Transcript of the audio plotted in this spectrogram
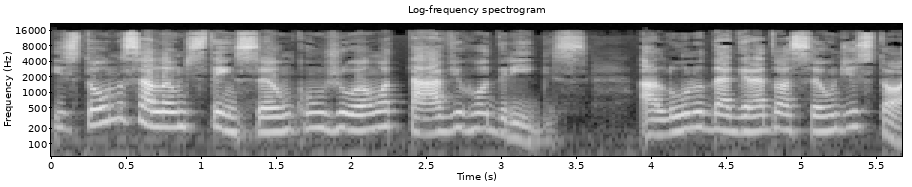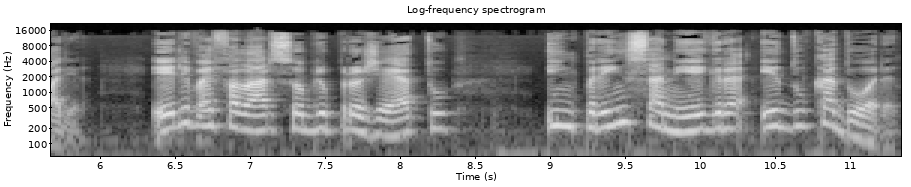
Estou no salão de extensão com João Otávio Rodrigues, aluno da graduação de História. Ele vai falar sobre o projeto Imprensa Negra Educadora.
